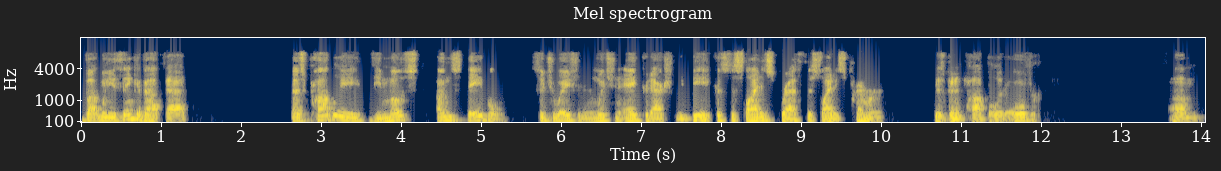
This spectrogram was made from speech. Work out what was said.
but when you think about that, that's probably the most unstable situation in which an egg could actually be because the slightest breath, the slightest tremor is going to topple it over. Um,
